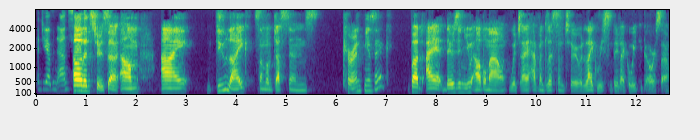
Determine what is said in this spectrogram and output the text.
and you haven't answered. Oh, that's true. So, um, I do like some of Justin's current music, but I there's a new album out which I haven't listened to like recently, like a week ago or so.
